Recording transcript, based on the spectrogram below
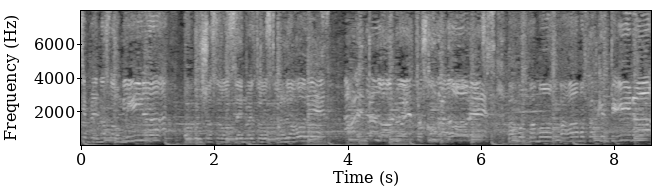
Siempre nos domina, orgullosos de nuestros colores, alentando a nuestros jugadores. Vamos, vamos, vamos Argentina,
